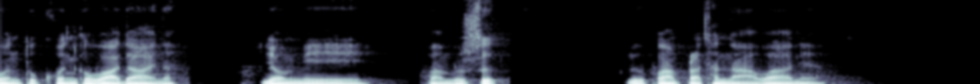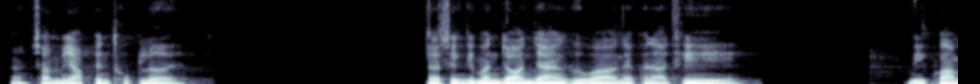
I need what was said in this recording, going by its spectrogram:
คนทุกคนก็ว่าได้นะย่อมมีความรู้สึก หรือความปรารถนาว่าเนี่ยฉันไม่อยากเป็นทุกข์เลย แต่สิ่งที่มันย้อนแย้งคือว่าในขณะที่มีความ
